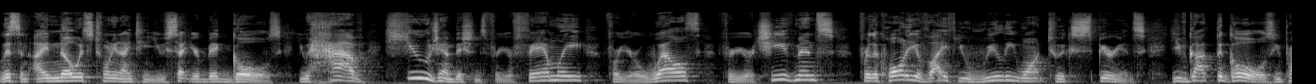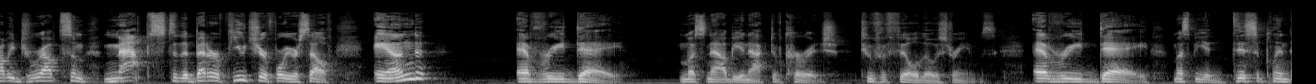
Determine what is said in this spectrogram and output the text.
Listen, I know it's 2019. You set your big goals. You have huge ambitions for your family, for your wealth, for your achievements, for the quality of life you really want to experience. You've got the goals. You probably drew out some maps to the better future for yourself. And every day must now be an act of courage to fulfill those dreams every day must be a disciplined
